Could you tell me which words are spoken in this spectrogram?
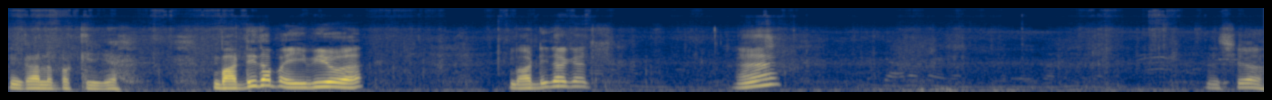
ਗੱਲ ਪੱਕੀ ਹੈ ਬਾਡੀ ਤਾਂ ਪਈ ਵੀ ਉਹ ਹੈ ਬਾਡੀ ਦਾ ਕਿਆ ਹੈ? ਅੱਛਾ।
